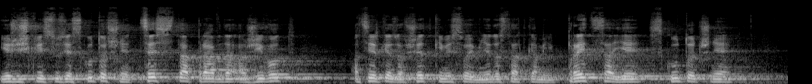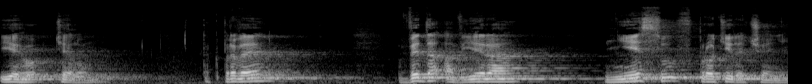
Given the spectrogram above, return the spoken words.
Ježiš Kristus je skutočne cesta, pravda a život a církev so všetkými svojimi nedostatkami predsa je skutočne jeho telom. Tak prvé, veda a viera nie sú v protirečení.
